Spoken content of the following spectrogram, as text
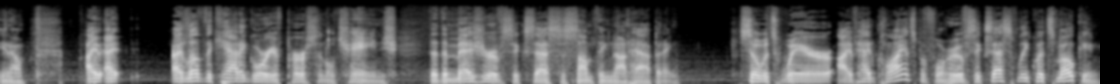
You know, I, I I love the category of personal change that the measure of success is something not happening. So it's where I've had clients before who have successfully quit smoking.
